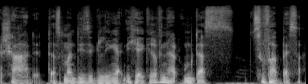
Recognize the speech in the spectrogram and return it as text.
schade, dass man diese Gelegenheit nicht ergriffen hat, um das zu verbessern.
